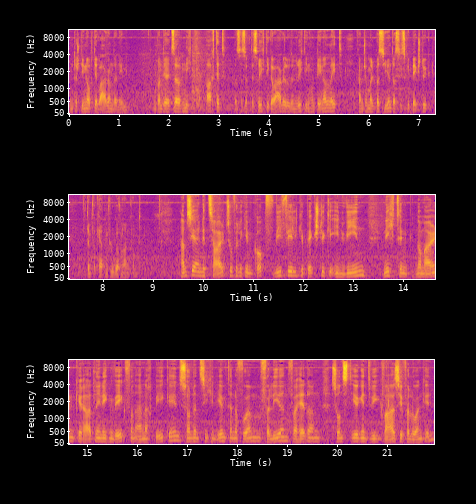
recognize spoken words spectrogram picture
und da stehen auch die Wagen daneben. Und wenn der jetzt nicht achtet, dass er auf das richtige Wagel oder den richtigen Container lädt, kann schon mal passieren, dass das Gepäckstück auf dem verkehrten Flughafen ankommt. Haben Sie eine Zahl zufällig im Kopf, wie viele Gepäckstücke in Wien nicht den normalen geradlinigen Weg von A nach B gehen, sondern sich in irgendeiner Form verlieren, verheddern, sonst irgendwie quasi verloren gehen?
